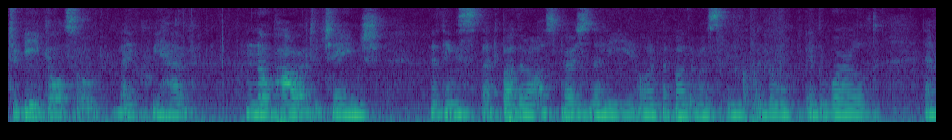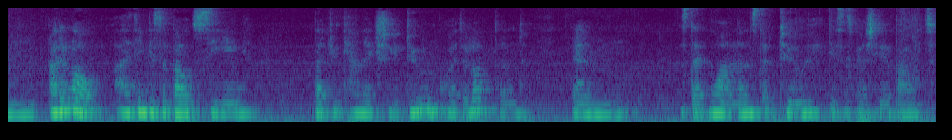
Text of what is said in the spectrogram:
too big also. Like, we have no power to change the things that bother us personally or that bother us in, in the in the world. I don't know. I think it's about seeing that you can actually do quite a lot, and um, step one and step two is especially about,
